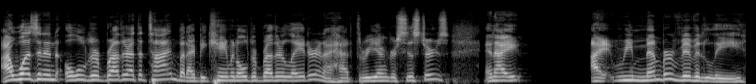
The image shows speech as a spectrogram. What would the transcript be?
I wasn't an older brother at the time, but I became an older brother later and I had three younger sisters. And I I remember vividly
